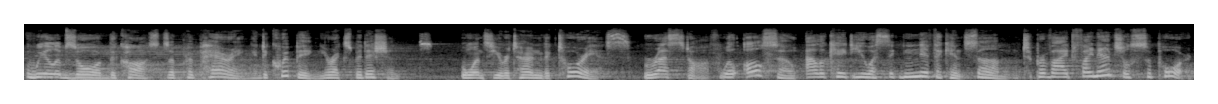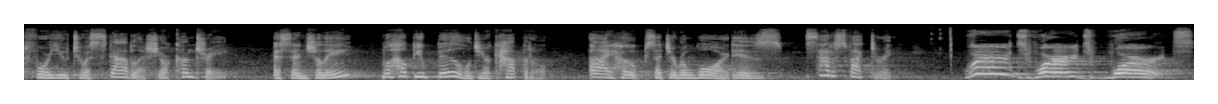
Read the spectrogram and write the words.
We'll absorb the costs of preparing and equipping your expeditions. Once you return victorious, Restov will also allocate you a significant sum to provide financial support for you to establish your country. Essentially, we'll help you build your capital. I hope such a reward is satisfactory. Words, words, words.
